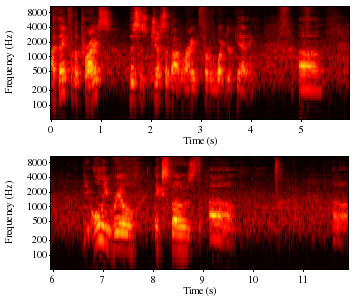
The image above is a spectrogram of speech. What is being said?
I think for the price, this is just about right for what you're getting. Um, the only real exposed um, um,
